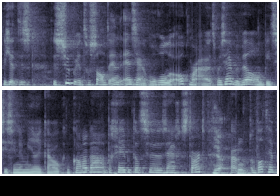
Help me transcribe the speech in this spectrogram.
weet je, het is, het is super interessant. En, en zij rollen ook maar uit. Maar zij hebben wel ambities in Amerika, ook in Canada, begreep ik dat ze zijn gestart. Ja, klopt. Wat heb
